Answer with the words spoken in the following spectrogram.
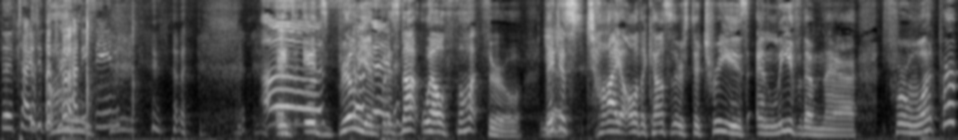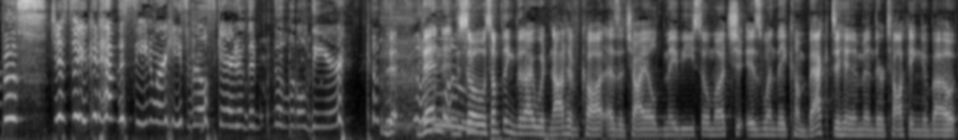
the tied to the Oh. tree honey scene. Oh, it's it's so brilliant, but it's not well thought through. They Yes. just tie all the counselors to trees and leave them there. For what purpose? just so you can have the scene where he's real scared of the the little deer. Th- so then low. so something that I would not have caught as a child maybe so much is when they come back to him and they're talking about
